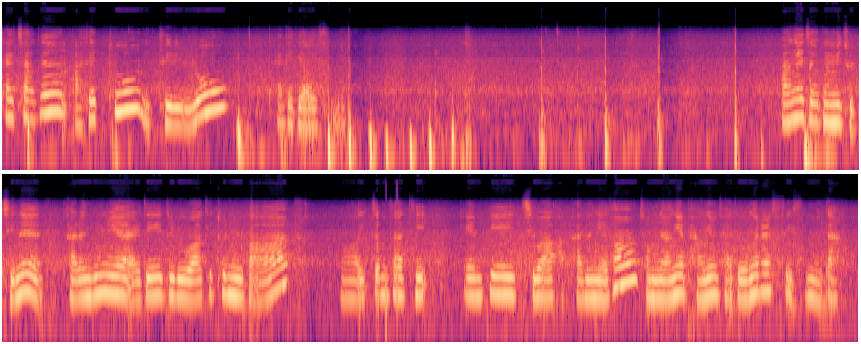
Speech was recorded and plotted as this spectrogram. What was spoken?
탈착은 아세토 니트릴로 하게 되어 있습니다. 방해 적응 및 조치는 다른 종류의 알데히드류와 케톤류가 어, 2.4 DMPH와 반응해서 정량의 방해 작용을 할 수 있습니다.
